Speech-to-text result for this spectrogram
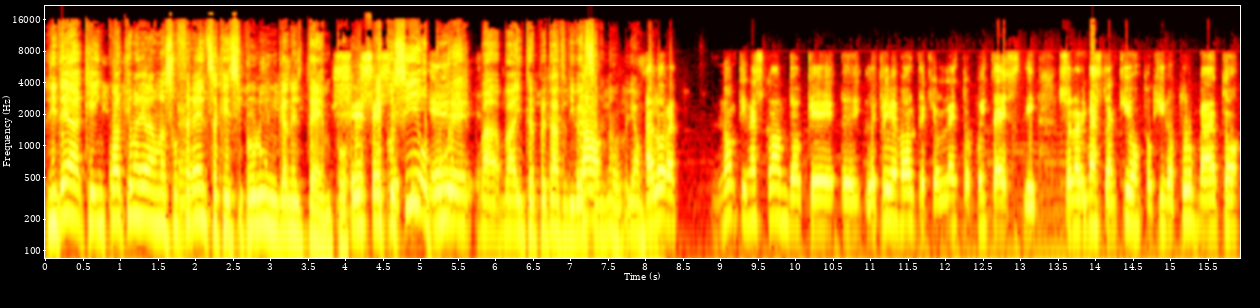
l'idea che in qualche maniera è una sofferenza che si prolunga nel tempo. Sì, sì, è così sì, oppure va, va, interpretato diversamente? No, no, allora non ti nascondo che eh, le prime volte che ho letto quei testi sono rimasto anch'io un pochino turbato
